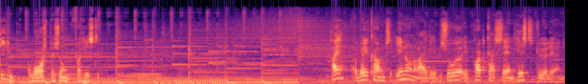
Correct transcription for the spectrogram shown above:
din og vores passion for heste. Hej og velkommen til endnu en række episoder i podcastserien Hestedyrlægerne.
